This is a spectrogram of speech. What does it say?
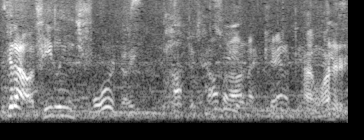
Look at how if he leans forward, though, he can pop his helmet on that canopy. I wonder.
